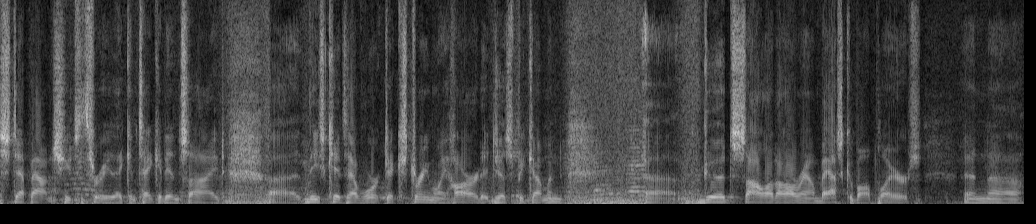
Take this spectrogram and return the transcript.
step out and shoot the three, they can take it inside. Uh, these kids have worked extremely hard at just becoming uh, good, solid, all-around basketball players. And uh,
